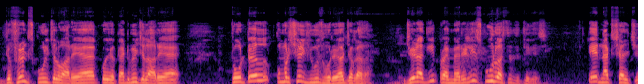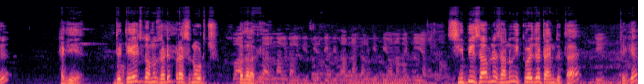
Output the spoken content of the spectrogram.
ਡਿਫਰੈਂਟ ਸਕੂਲ ਚਲਵਾ ਰਿਹਾ ਹੈ, ਕੋਈ ਅਕੈਡਮੀ ਚਲਾ ਰਿਹਾ ਹੈ ਟੋਟਲ ਕਮਰਸ਼ੀਅਲ ਯੂਜ਼ ਹੋ ਰਿਹਾ ਜਗ੍ਹਾ ਦਾ, ਜਿਹੜਾ ਕਿ ਪ੍ਰਾਇਮਰੀਲੀ ਸਕੂਲ ਵਾਸਤੇ ਦਿੱਤੀ ਗਈ ਸੀ। ਇਹ ਨਟ ਸ਼ੈਲ ਚ ਹੈਗੀ ਹੈ। ਡਿਟੇਲ ਚ ਤੁਹਾਨੂੰ ਸਾਡੇ ਪ੍ਰੈਸ ਨੋਟ ਚ ਪਤਾ ਲੱਗੇਗਾ ਸਰ ਨਾਲ ਗੱਲ ਕੀਤੀ ਸੀਪੀ ਸਾਹਿਬ ਨਾਲ ਗੱਲ ਕੀਤੀ ਉਹਨਾਂ ਦਾ ਕੀ ਆ? ਸੀਪੀ ਸਾਹਿਬ ਨੇ ਸਾਨੂੰ 1 ਵਜੇ ਦਾ ਟਾਈਮ ਦਿੱਤਾ ਹੈ। ਜੀ। ਠੀਕ ਹੈ।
